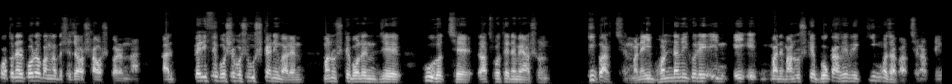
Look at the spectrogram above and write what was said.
পতনের- পরেও বাংলাদেশে যাওয়ার সাহস করেন না? আর প্যারিসে বসে বসে উস্কানি মারেন, মানুষকে বলেন যে, কু হচ্ছে, রাজপথে নেমে আসুন। কি পাচ্ছেন মানে এই ভণ্ডামি করে এই মানে মানুষকে বোকা ভেবে কি মজা পাচ্ছেন আপনি?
